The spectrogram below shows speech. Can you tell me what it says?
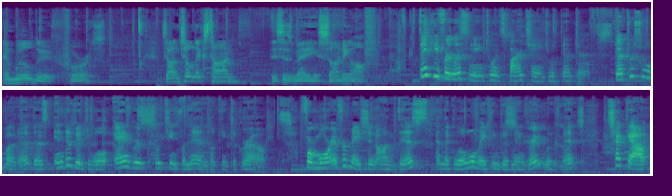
and will do for us. So, until next time, this is me signing off. Thank you for listening to Inspire Change with Gunter. Gunter Swoboda does individual and group coaching for men looking to grow. For more information on this and the global Making Good Men Great movement, check out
